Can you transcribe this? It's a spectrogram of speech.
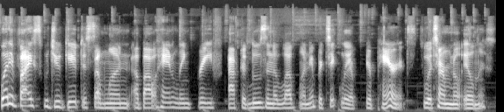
what advice would you give to someone about handling grief after losing a loved one, in particular your parents, to a terminal illness?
